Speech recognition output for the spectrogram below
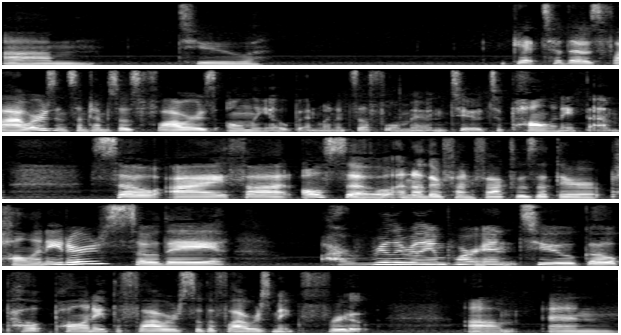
um, to get to those flowers, and sometimes those flowers only open when it's a full moon to to pollinate them. So I thought also another fun fact was that they're pollinators, so they are really really important to go pollinate the flowers so the flowers make fruit. Um, and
